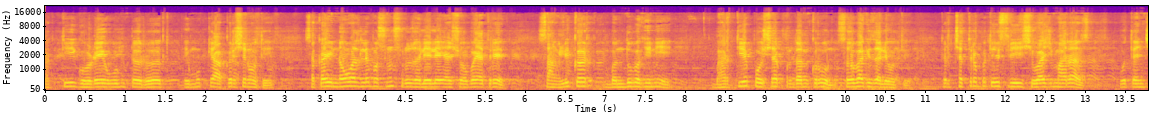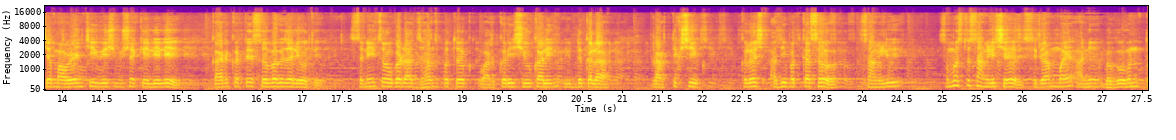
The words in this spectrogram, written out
हत्ती घोडे उंट रथ हे मुख्य आकर्षण होते. सकाळी नऊ वाजल्यापासून सुरू झालेल्या या शोभायात्रेत सांगलीकर बंधू भगिनी भारतीय पोशाख प्रदान करून सहभागी झाले होते. तर छत्रपती श्री शिवाजी महाराज व त्यांच्या मावळ्यांची वेशभूषा केलेले कार्यकर्ते सहभागी झाले होते. सनई चौघडा झांज पथक वारकरी शिवकालीन युद्धकला प्रात्यक्षिक कलश आदी पथकासह सांगली समस्त सांगली शहर श्रीराममय आणि भगवंत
